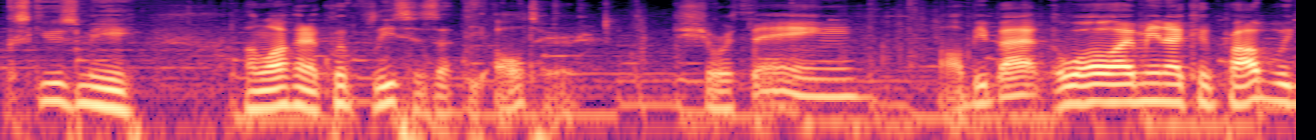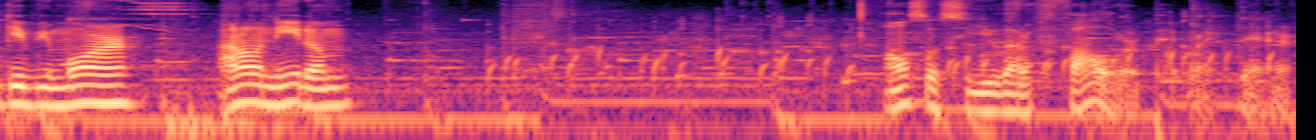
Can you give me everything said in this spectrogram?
Excuse me. Unlock and equip fleeces at the altar. Sure thing. I'll be back. Well, I mean, I could probably give you more. I don't need them. Also, see you got a follower pit right there.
